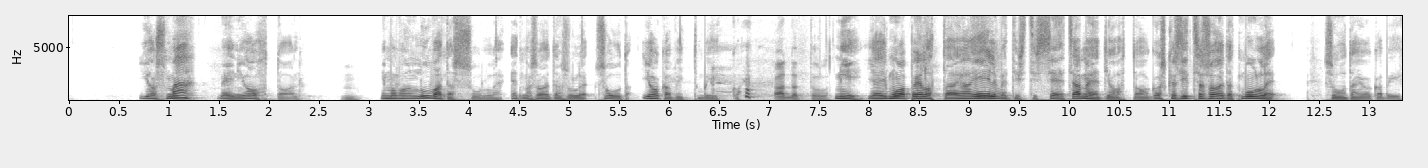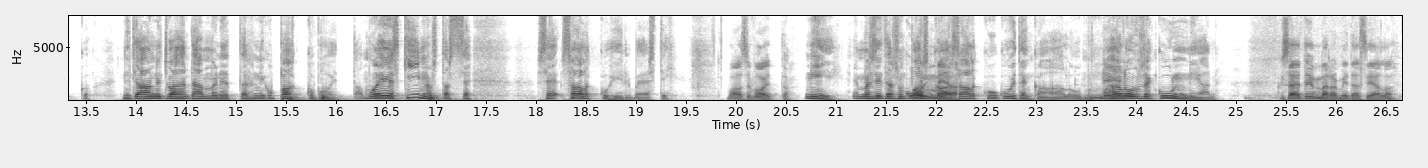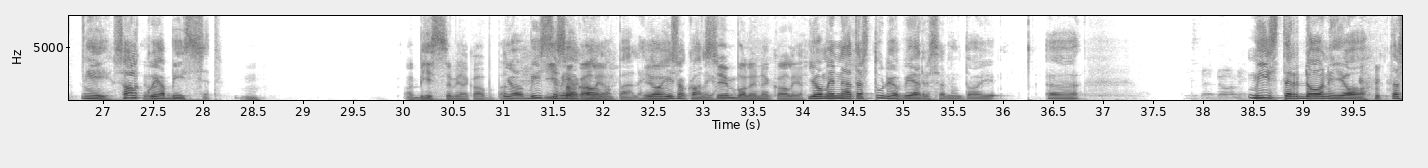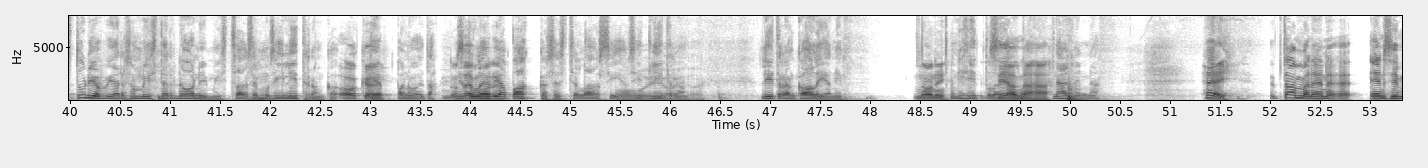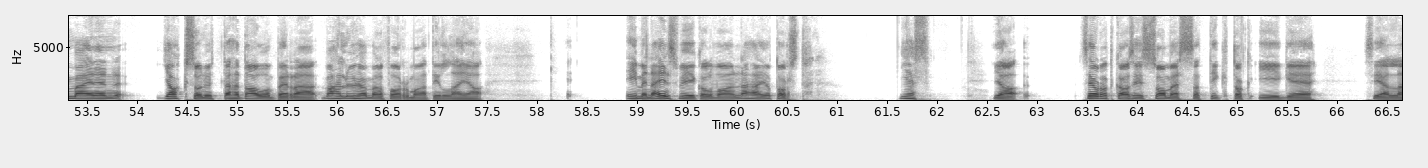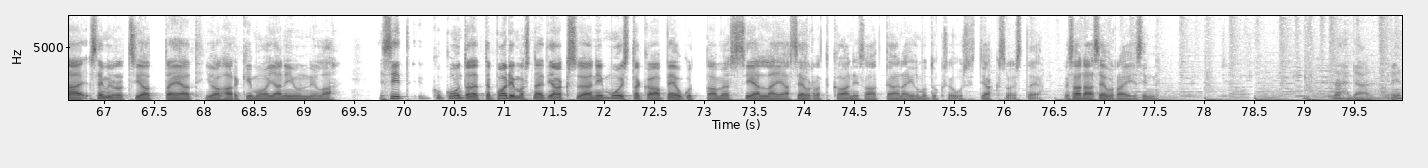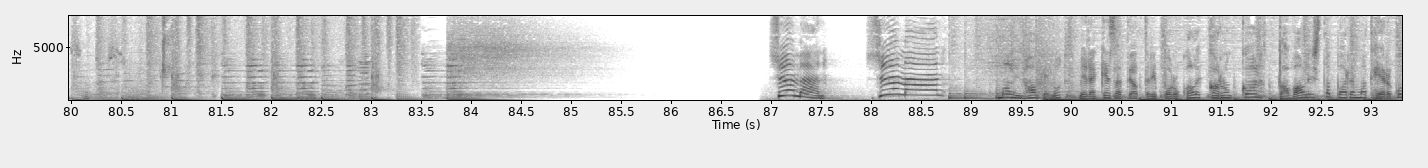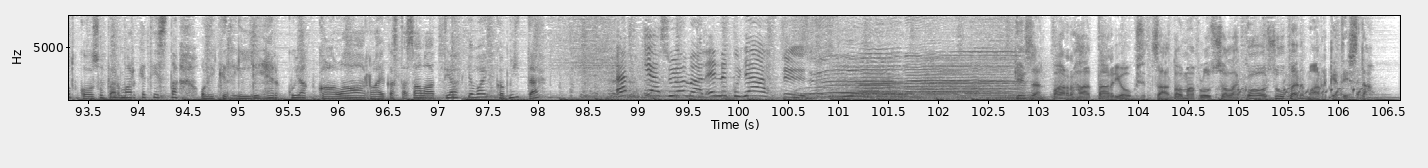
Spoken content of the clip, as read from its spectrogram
jos mä menen johtoon. Niin mä voin luvata sulle, että mä soitan sulle suuta joka vittu viikko. Anna tulla. niin, ja ei mua pelottaa ihan helvetisti se, että sä menet johtoon, koska sit sä soitat mulle suuta joka viikko. Niin tää on nyt vähän tämmönen, että niinku pakko voittaa. Mua ei edes kiinnosta se, se salkku hirveästi. Vaan se voitto. Niin, en mä sitä sun Kunnia. paskaa salkkuu kuitenkaan halua, mutta niin. mä haluan sen kunnian. Kun sä et ymmärrä, mitä siellä on. Niin, salkku Hyvä. ja bisset. Ai bisse vielä kaupan päälle. Joo, bisse Iso vielä kalja. kaupan päälle. Joo, iso kalja. Symbolinen kalja. Joo, mennään tässä studion vieressä on toi... Ö, Mr. Doni, joo. Tässä studion vieressä on Mr. Doni, mistä saa semmosia litran ka- Okei. keppanoita. No ne semmoinen. tulee vielä pakkasesta se lasi ja Oi, sit oi, litran, oi. litran kalja, niin, No niin, siitä tulee siellä kova. nähdään. Näin mennään. Hei, tämmönen ö, ensimmäinen jakso nyt tähän tauon perään, vähän lyhyemmällä formaatilla ja ei mennä ensi viikolla, vaan nähdään jo torstaina. Yes. Ja seuratkaa siis somessa TikTok, IG, siellä Seminot-sijoittajat, Joel Harkimo, Jani Junnila. Ja sitten kun kuuntelette Podimosta näitä jaksoja, niin muistakaa peukuttaa myös siellä ja seuratkaa, niin saatte aina ilmoituksen uusista jaksoista ja me saadaan seuraajia sinne. Nähdään ensi jaksossa. Syömään! Syömään! Mä olin hakenut meidän kesäteatteriporukalle karukkaan tavallista paremmat herkut K-supermarketista. Oli grilliherkkuja, kalaa, raikasta salaattia ja vaikka mitä. Äkkiä syömään ennen kuin jäähtyy! Syömään! Kesän parhaat tarjoukset saat Oma Plussalla K-Supermarketista.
